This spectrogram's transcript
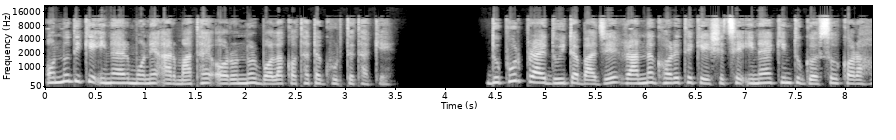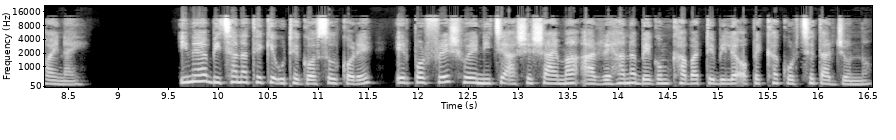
অন্যদিকে ইনায়ার মনে আর মাথায় অরণ্যর বলা কথাটা ঘুরতে থাকে। দুপুর প্রায় দুইটা বাজে, রান্নাঘরে থেকে এসেছে ইনায়া কিন্তু গসল করা হয় নাই। ইনায়া বিছানা থেকে উঠে গসল করে, এরপর ফ্রেশ হয়ে নিচে আসে সায়মা আর রেহানা বেগম খাবার টেবিলে অপেক্ষা করছে তার জন্য।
